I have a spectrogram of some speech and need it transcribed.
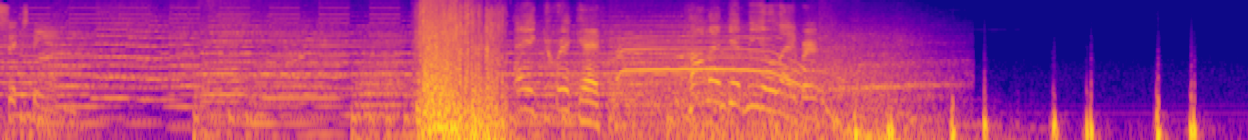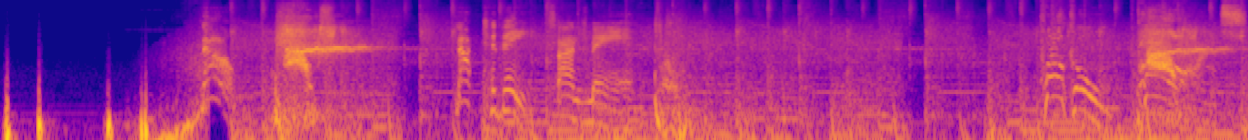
6 p.m. Hey, Cricket. Come and give me a labor. No! Ouch! Not today, SpongeMan. Welcome! Pounce!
